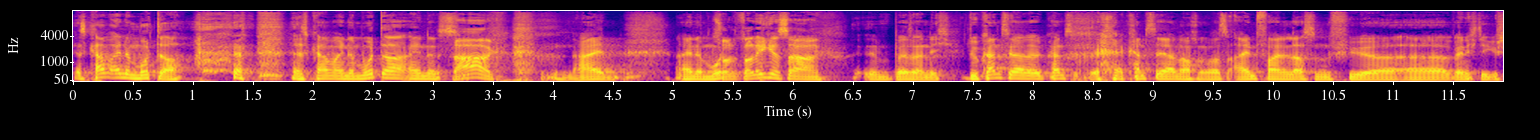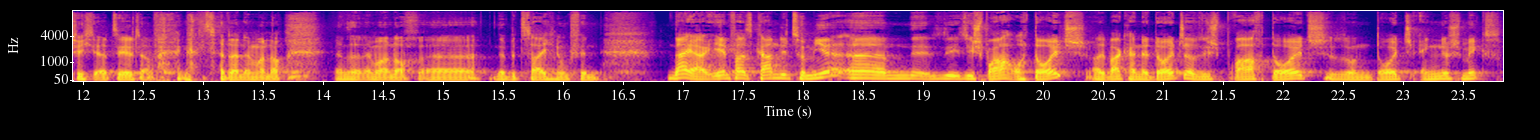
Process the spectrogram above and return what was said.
Es kam eine Mutter. es kam eine Mutter eines. Sag. Nein, eine Mutter. Soll, soll ich es sagen? Äh, besser nicht. Du kannst ja, kannst, kannst ja noch was einfallen lassen für, äh, wenn ich die Geschichte erzählt habe. kannst ja dann immer noch, kannst dann immer noch äh, eine Bezeichnung finden. Naja, jedenfalls kam die zu mir. Ähm, sie, sie sprach auch Deutsch, also war keine Deutsche, aber sie sprach Deutsch, so ein Deutsch-Englisch-Mix.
